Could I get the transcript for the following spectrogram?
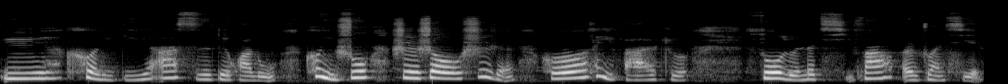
与克里迪阿斯对话录》可以说是受诗人和立法者梭伦的启发而撰写。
